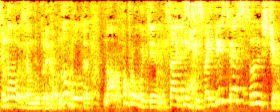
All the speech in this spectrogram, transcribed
С удовольствием бы прыгал. Но вот, но попробуйте соотнести свои действия с, с чем?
